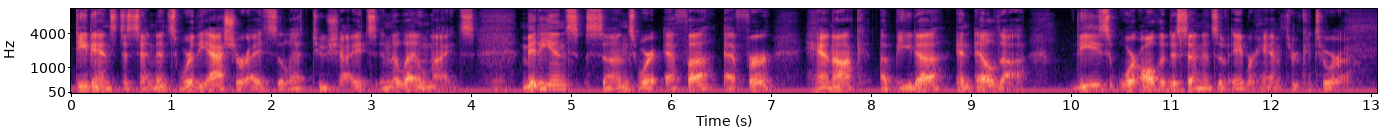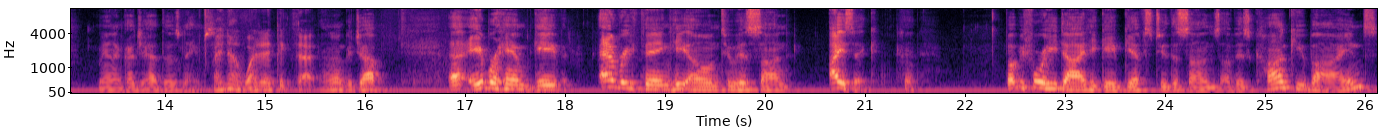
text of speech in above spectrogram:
Dedan's descendants were the Asshurites, the Letushites, and the Leummites. Midian's sons were Ephah, Epher, Hanoch, Abida, and Eldaah. These were all the descendants of Abraham through Keturah. Man, I'm glad you had those names. I know. Why did I pick that? Oh, good job. Uh, Abraham gave everything he owned to his son Isaac. but before he died, he gave gifts to the sons of his concubines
